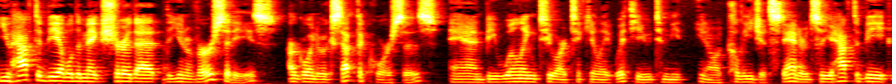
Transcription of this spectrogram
you have to be able to make sure that the universities are going to accept the courses and be willing to articulate with you to meet, you know, a collegiate standard. So you have to be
